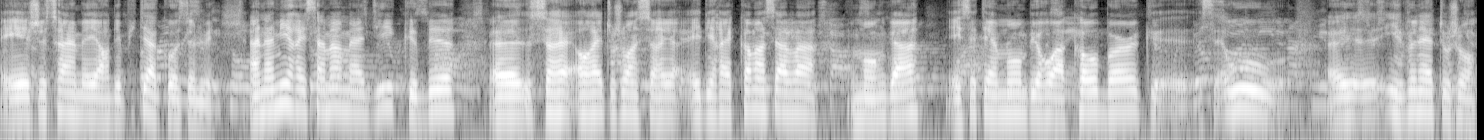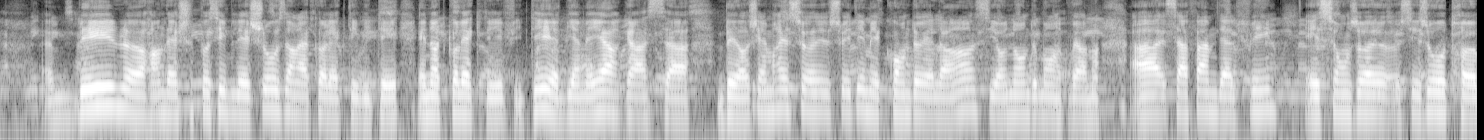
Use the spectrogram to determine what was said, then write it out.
et je serai un meilleur député à cause de lui. Ami récemment m'a dit que Bill euh, aurait toujours un sourire et dirait « Comment ça va, mon gars? » Et c'était mon bureau à Coburg euh, où euh, il venait toujours. Bill rendait possible les choses dans la collectivité? Et notre collectivité est bien meilleure grâce à Bill. J'aimerais souhaiter mes condoléances et au nom de mon gouvernement à sa femme Delphine et ses autres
